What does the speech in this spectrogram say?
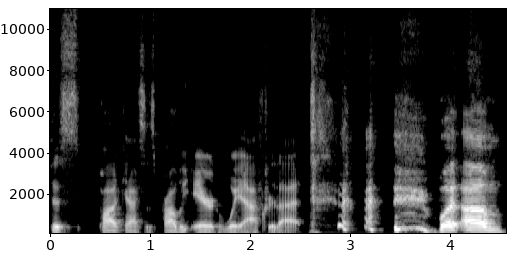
This podcast is probably aired way after that. but um,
